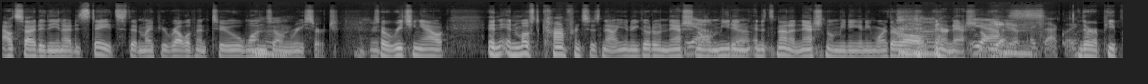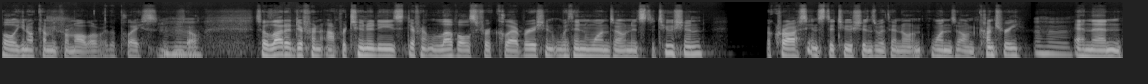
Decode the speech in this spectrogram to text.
outside of the United States that might be relevant to one's mm-hmm. own research. Mm-hmm. So reaching out, and, and most conferences now, you know, you go to a national Yeah. meeting, Yeah. and it's not a national meeting anymore. They're all mm-hmm. international. Yeah, Yes. exactly. There are people, you know, coming from all over the place. So, so a lot of different opportunities, different levels for collaboration within one's own institution, across institutions within own, one's own country, and then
